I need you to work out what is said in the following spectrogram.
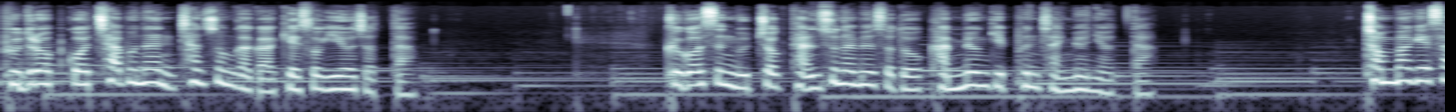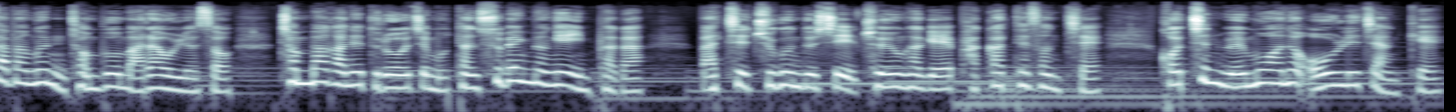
부드럽고 차분한 찬송가가 계속 이어졌다. 그것은 무척 단순하면서도 감명 깊은 장면이었다. 천막의 사방은 전부 말아 올려서 천막 안에 들어오지 못한 수백 명의 인파가 마치 죽은 듯이 조용하게 바깥에 선 채 거친 외모와는 어울리지 않게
